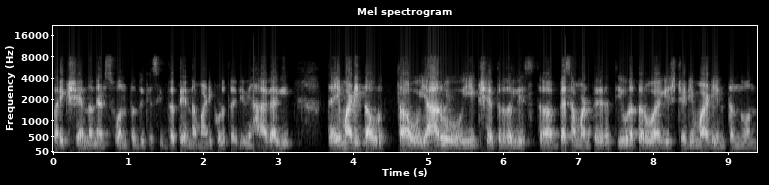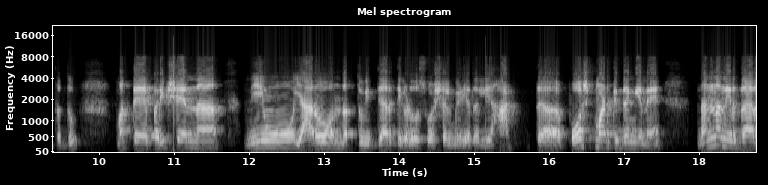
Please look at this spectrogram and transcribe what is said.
ಪರೀಕ್ಷೆಯನ್ನ ನಡೆಸುವಂತದ್ದಕ್ಕೆ ಸಿದ್ಧತೆಯನ್ನ ಮಾಡಿಕೊಳ್ತಾ ಇದೀವಿ ಹಾಗಾಗಿ ದಯಮಾಡಿ ತಾವು ತಾವು ಯಾರು ಈ ಕ್ಷೇತ್ರದಲ್ಲಿ ಅಭ್ಯಾಸ ಮಾಡ್ತಾ ಇದ್ರೆ ತೀವ್ರತರವಾಗಿ ಸ್ಟಡಿ ಮಾಡಿ ಅಂತನ್ನುವಂಥದ್ದು. ಮತ್ತೆ ಪರೀಕ್ಷೆಯನ್ನ ನೀವು ಯಾರೋ ಒಂದ್ ಹತ್ತು ವಿದ್ಯಾರ್ಥಿಗಳು ಸೋಷಿಯಲ್ ಮೀಡಿಯಾದಲ್ಲಿ ಹಾಕ್ ಪೋಸ್ಟ್ ಮಾಡ್ತಿದ್ದಂಗೆನೆ ನನ್ನ ನಿರ್ಧಾರ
